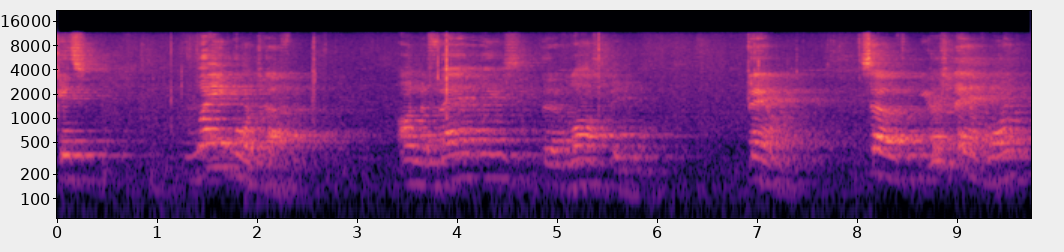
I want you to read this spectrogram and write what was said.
It's way more tough on the families that have lost people. Now, so from your standpoint,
